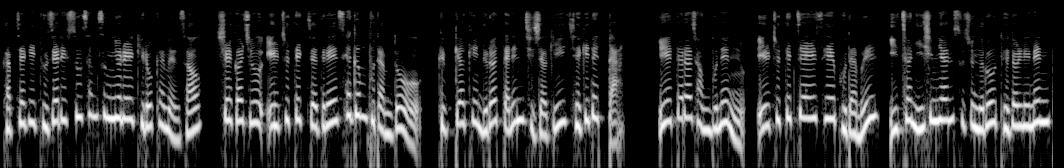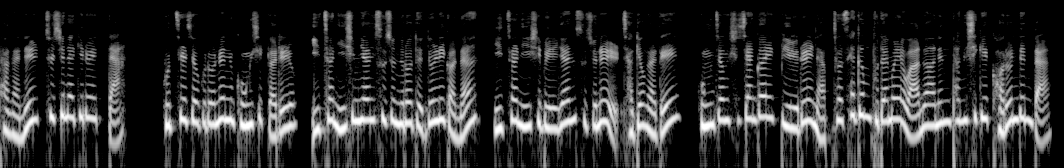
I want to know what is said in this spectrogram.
갑자기 두 자릿수 상승률을 기록하면서 실거주 1주택자들의 세금 부담도 급격히 늘었다는 지적이 제기됐다. 이에 따라 정부는 1주택자의 세 부담을 2020년 수준으로 되돌리는 방안을 추진하기로 했다. 구체적으로는 공시가를 2020년 수준으로 되돌리거나 2021년 수준을 적용하되 공정시장가액 비율을 낮춰 세금 부담을 완화하는 방식이 거론된다.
